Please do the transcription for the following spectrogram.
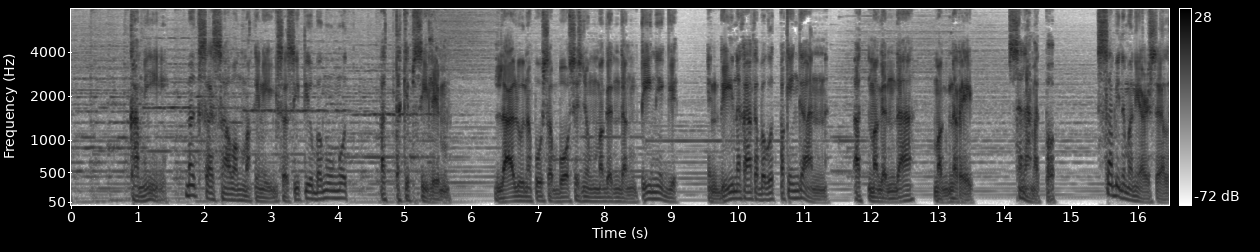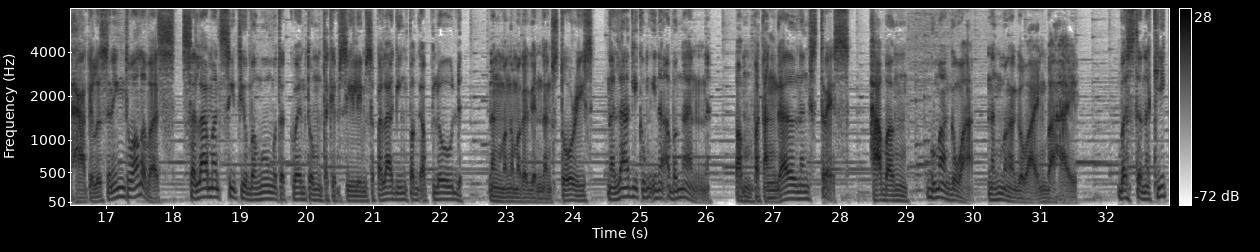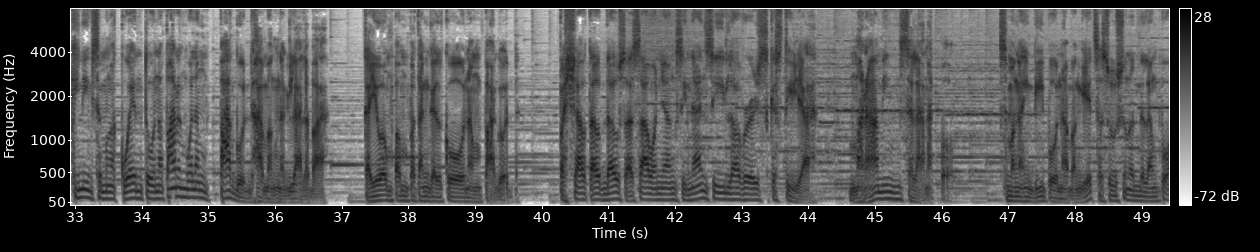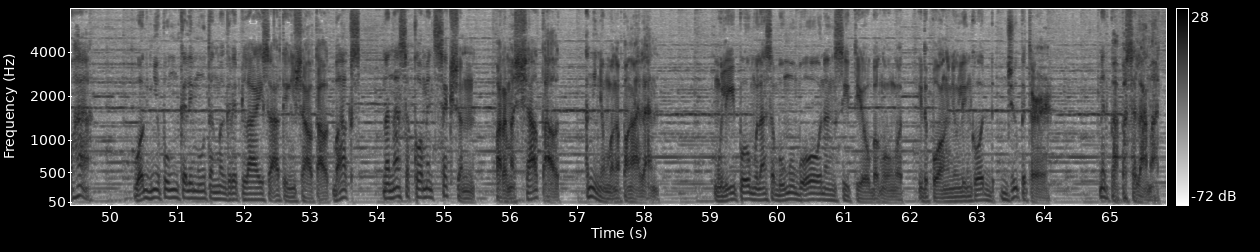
Kami magsasawang makinig sa sitio Bangungot at Takip Silim. Lalo na po sa boses niyong magandang tinig, hindi nakakabagot pakinggan at maganda mag-narrate. Salamat po. Sabi naman ni Arcel, happy listening to all of us. Salamat Sityo Bangungot at Kwentong Takip Silim sa palaging pag-upload ng mga magagandang stories na lagi kong inaabangan, pampatanggal ng stress habang gumagawa ng mga gawaing bahay. Basta nakikinig sa mga kwento na parang walang pagod habang naglalaba. Kayo ang pampatanggal ko ng pagod. Pa-shoutout daw sa asawa niyang si Nancy Lovers Castilla. Maraming salamat po. Sa mga hindi po nabanggit, sa susunod na lang po ha. Huwag niyo pong kalimutang mag-reply sa ating shoutout box na nasa comment section para ma-shoutout ang inyong mga pangalan. Muli po mula sa bumubuo ng sitio Bangungot. Ito po ang inyong lingkod, Jupiter. Nagpapasalamat.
